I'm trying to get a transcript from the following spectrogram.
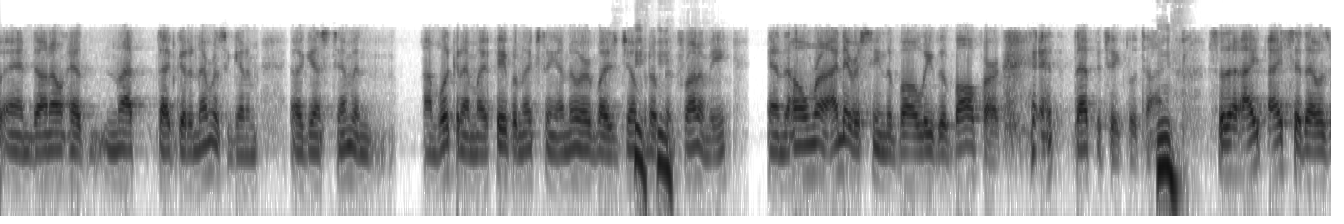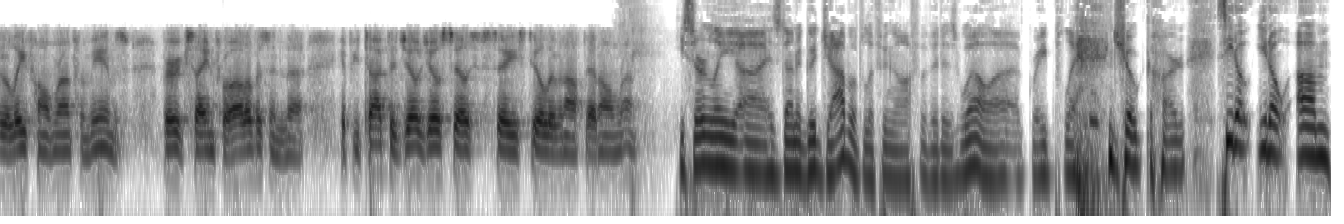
and Darnell had not that good of numbers against him. Against him, and I'm looking at my paper. Next thing I know, everybody's jumping up in front of me, and the home run. I never seen the ball leave the ballpark at that particular time. Mm. So that I, I said that was a relief home run for me, and it was very exciting for all of us. And uh, if you talk to Joe, Joe still say he's still living off that home run. He certainly uh, has done a good job of lifting off of it as well. Uh, a great player, Joe Carter. Cito, you know, um,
